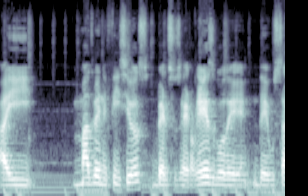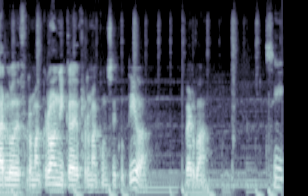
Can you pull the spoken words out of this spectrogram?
hay más beneficios versus el riesgo de, usarlo de forma crónica, de forma consecutiva, ¿verdad? Sí,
